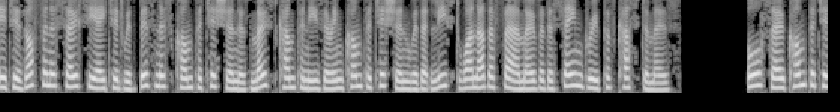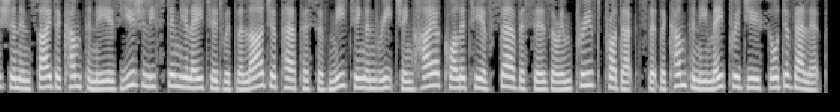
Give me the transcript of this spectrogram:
It is often associated with business competition as most companies are in competition with at least one other firm over the same group of customers. Also competition inside a company is usually stimulated with the larger purpose of meeting and reaching higher quality of services or improved products that the company may produce or develop.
